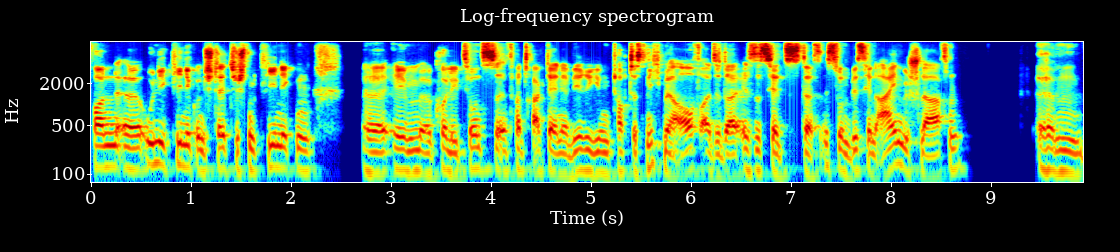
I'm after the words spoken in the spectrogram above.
von äh, Uniklinik und städtischen Kliniken. Äh, Im Koalitionsvertrag der NRW-Regierung taucht es nicht mehr auf. Also da ist es jetzt, das ist so ein bisschen eingeschlafen. Ähm,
